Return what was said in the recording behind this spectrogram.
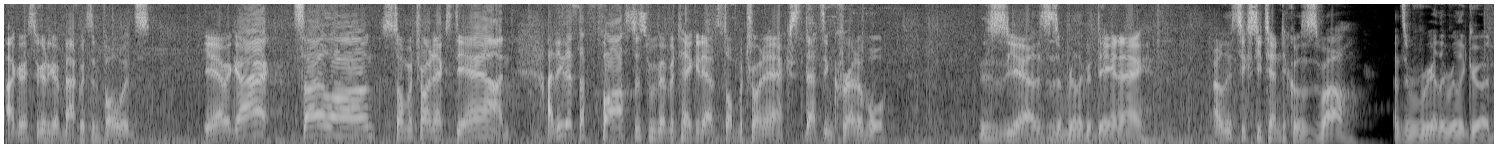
I guess we're gonna go backwards and forwards. Yeah, we go. So long. Stompatron X down. I think that's the fastest we've ever taken out Stompatron X. That's incredible. This is, yeah, this is a really good DNA. Only 60 tentacles as well. That's really, really good.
